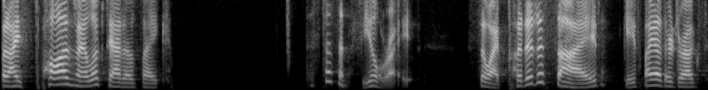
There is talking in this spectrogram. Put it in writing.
but I paused and I looked at it. I was like, this doesn't feel right. So I put it aside, gave my other drugs,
